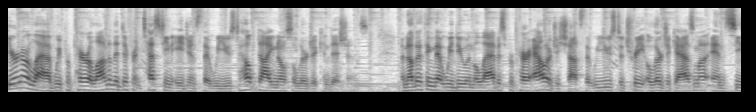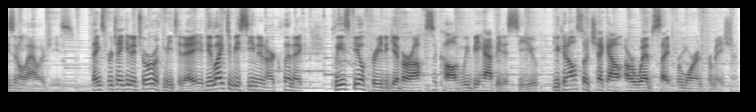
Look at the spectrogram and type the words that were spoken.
Here in our lab, we prepare a lot of the different testing agents that we use to help diagnose allergic conditions. Another thing that we do in the lab is prepare allergy shots that we use to treat allergic asthma and seasonal allergies. Thanks for taking a tour with me today. If you'd like to be seen in our clinic, please feel free to give our office a call and we'd be happy to see you. You can also check out our website for more information.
